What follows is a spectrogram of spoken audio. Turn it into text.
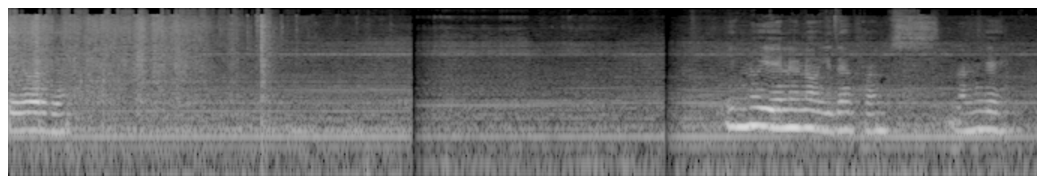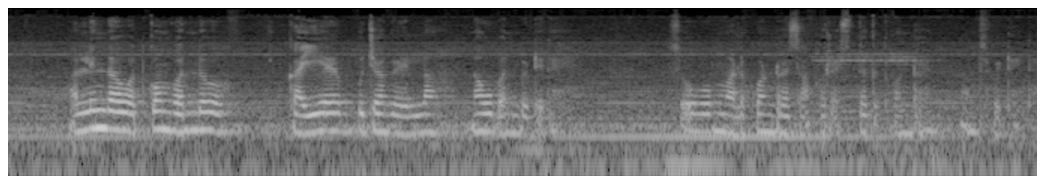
ದೇವರಿಗೆ. ಇನ್ನೂ ಏನೇನೋ ಇದೆ ಫ್ರೆಂಡ್ಸ್ ನನಗೆ ಅಲ್ಲಿಂದ ಹೊತ್ಕೊಂಡ್ಬಂದು ಕೈಯೇ ಭುಜಗಳೆಲ್ಲ ಎಲ್ಲ ನೋವು ಬಂದುಬಿಟ್ಟಿದೆ. ಸೊ ಹೋಗಿ ಮಲ್ಕೊಂಡ್ರೆ ಸಾಕು ರೆಸ್ಟ್ ತೆಗೆದುಕೊಂಡ್ರೆ ಅನಿಸ್ಬಿಟ್ಟೈತೆ.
